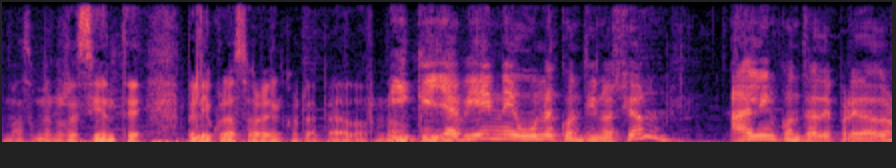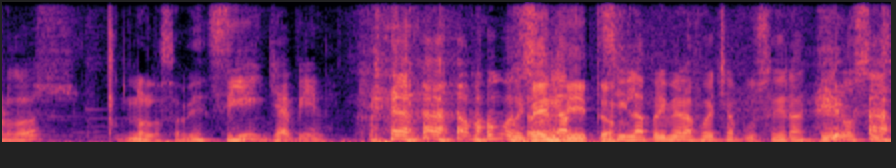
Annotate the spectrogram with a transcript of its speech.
más o menos reciente película sobre Alien contra Depredador, ¿no? Y que ya viene una continuación. Alien contra Depredador 2. No lo sabía. Sí, ya viene. Vamos Pues a si la- Bendito. Si la, primera fue chapucera, ¿qué nos, es-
